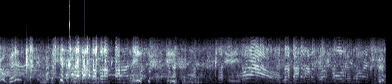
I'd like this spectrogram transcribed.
so good. wow.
